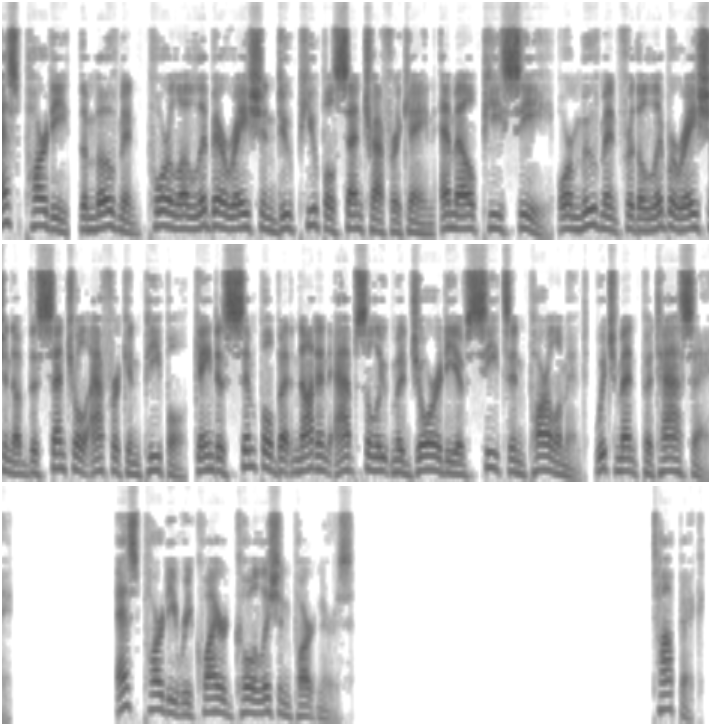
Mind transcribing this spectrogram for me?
S party, the Movement pour la libération du peuple centrafricain (MLPC) or Movement for the Liberation of the Central African People, gained a simple but not an absolute majority of seats in parliament, which meant Patasse's S party required coalition partners. Topic:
